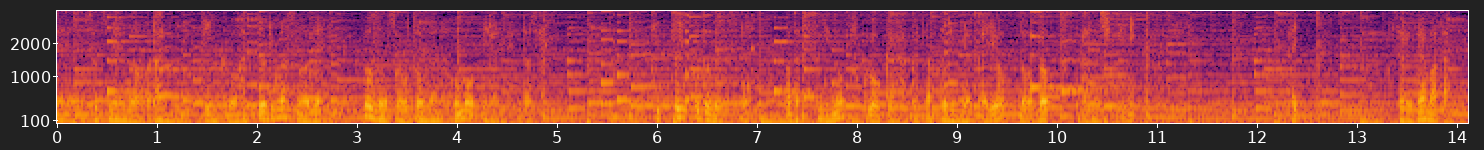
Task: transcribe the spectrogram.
えー、説明の欄にリンクを貼っておりますのでどうぞその動画の方も見られてください。はい、ということでですねまた次の福岡博多トリビア会をどうぞお楽しみに。はい、それではまた。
